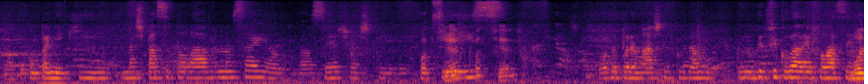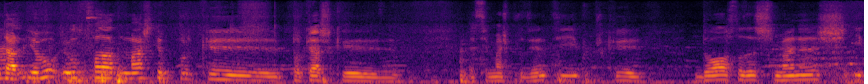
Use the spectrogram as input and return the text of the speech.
Pronto, acompanho aqui, mas passa a palavra, não sei, ao, ao Sérgio, acho que. Pode que ser, é isso. pode ser. Volta para a máscara, porque dá muita dificuldade em falar sem Boa máscara. tarde, eu vou, eu vou falar de máscara porque, porque acho que é ser mais prudente e porque dou aulas todas as semanas e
